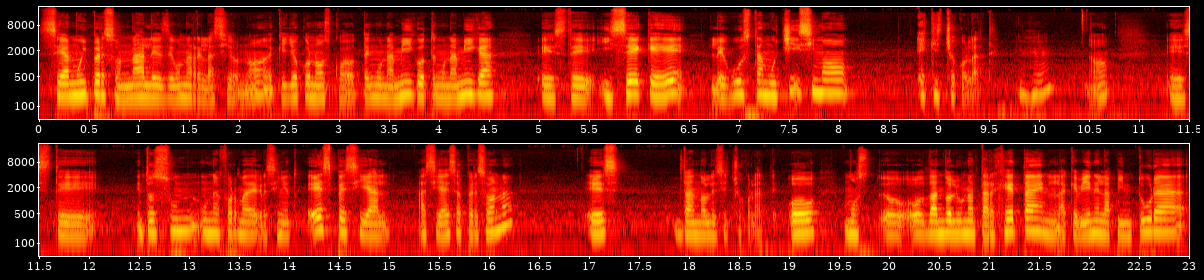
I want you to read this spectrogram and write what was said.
sean muy personales de una relación, ¿no? De que yo conozco, tengo un amigo, tengo una amiga, este, y sé que le gusta muchísimo X chocolate, ¿no? Este, entonces una forma de agradecimiento especial hacia esa persona es dándole ese chocolate o, o, dándole una tarjeta en la que viene la pintura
